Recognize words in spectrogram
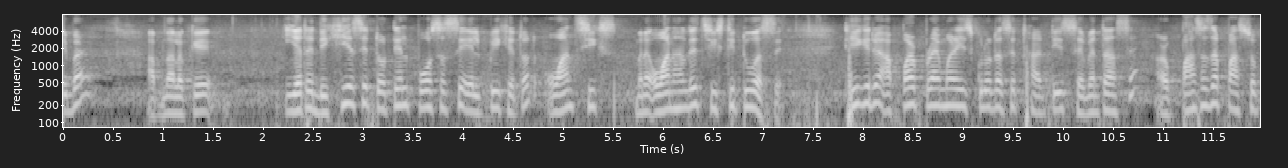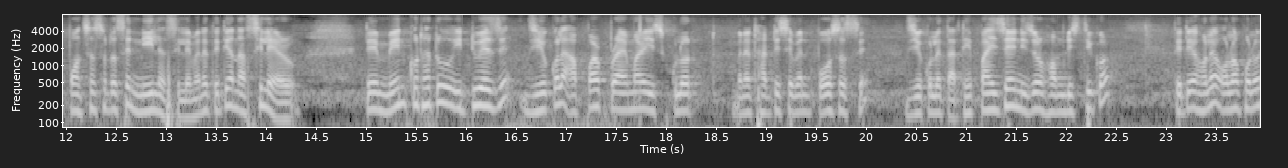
এইবাৰ। আপোনালোকে ইয়াতে দেখি আছে টোটেল পষ্ট আছে এল পিৰ ক্ষেত্ৰত ওৱান ছিক্স মানে ওৱান হাণ্ড্ৰেড ছিক্সটি টু আছে। ঠিক সেইদৰে আপাৰ প্ৰাইমাৰী স্কুলত আছে থাৰ্টি ছেভেনটা আছে আৰু পাঁচ হাজাৰ পাঁচশ পঞ্চাছত আছে নীল আছিলে মানে তেতিয়া নাছিলে আৰু। তে মেইন কথাটো এইটোৱে যে যিসকলে আপাৰ প্ৰাইমাৰী স্কুলত মানে থাৰ্টি ছেভেন পষ্ট আছে যিসকলে তাতে পাই যায় নিজৰ হোম ডিষ্ট্ৰিক্টৰ তেতিয়াহ'লে অলপ হ'লেও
